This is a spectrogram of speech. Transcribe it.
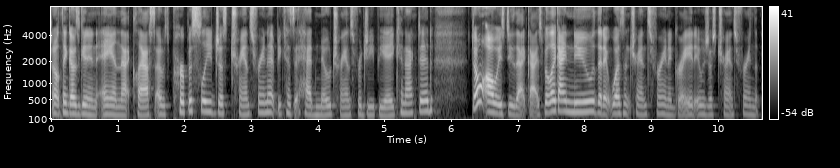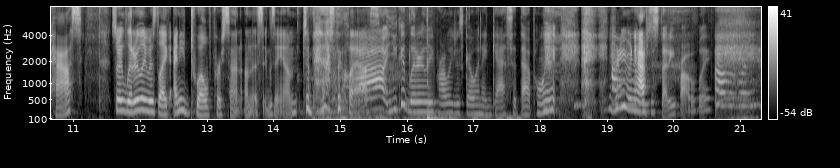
I don't think I was getting an A in that class. I was purposely just transferring it because it had no transfer GPA connected. Don't always do that, guys. But like I knew that it wasn't transferring a grade, it was just transferring the pass. So I literally was like, I need 12% on this exam to pass the class. Wow, you could literally probably just go in and guess at that point. you don't even have to study, probably. Probably.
